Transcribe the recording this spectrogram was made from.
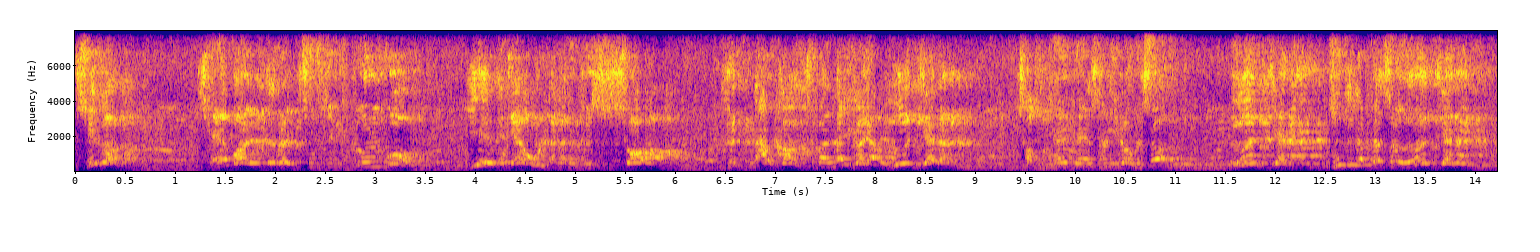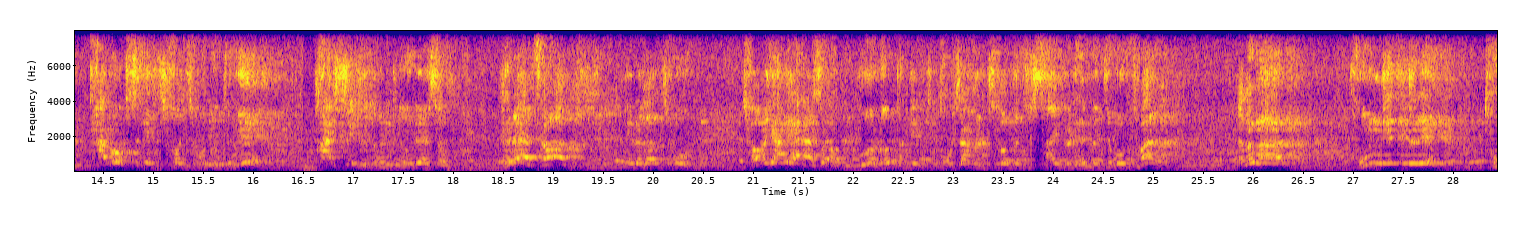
지금 재벌들을 줄줄이 끌고 예문에 올라가는 그 쇼! 그 나오지 말라 이거야 언제는 정태 대상이라면서 언제는 두들 옆에서 언제는 감옥 속에 놓더니 다시 그들을 끌어내서 그래서 이래가지고 청양에 가서 뭘 어떻게 도장을 찍었는지 사인을 했는지 모르지만 여러분 국민들이 두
